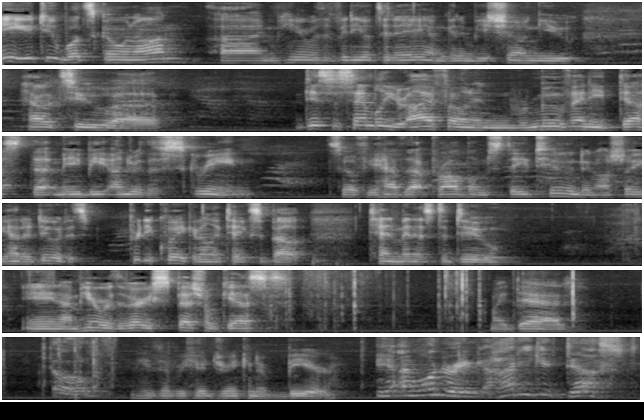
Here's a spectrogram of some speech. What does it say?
Hey YouTube, what's going on? Uh, I'm here with a video today. I'm going to be showing you how to uh, disassemble your iPhone and remove any dust that may be under the screen. So if you have that problem, stay tuned and I'll show you how to do it. It's pretty quick. It only takes about 10 minutes to do. And I'm here with a very special guest, my dad. Hello. He's over here drinking a beer. Yeah, I'm wondering, how do you get dust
